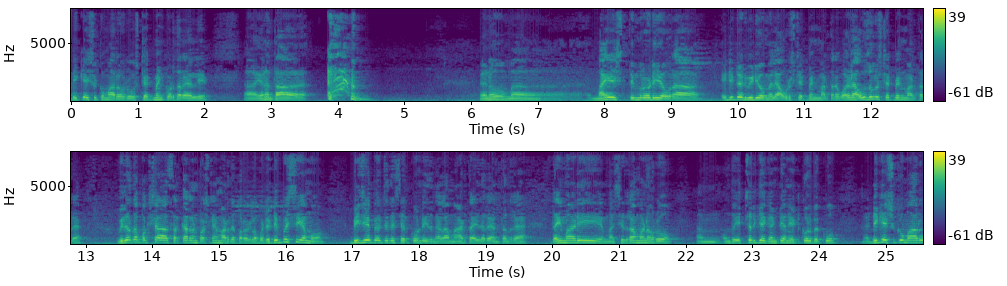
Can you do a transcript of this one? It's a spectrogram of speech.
ಡಿ ಕೆ ಶಿವಕುಮಾರ್ ಅವರು ಸ್ಟೇಟ್ಮೆಂಟ್ ಕೊಡ್ತಾರೆ ಅಲ್ಲಿ. ಏನಂತ, ಏನು ಮಹೇಶ್ ತಿಮ್ರೋಡಿ ಅವರ ಎಡಿಟೆಡ್ ವಿಡಿಯೋ ಮೇಲೆ ಅವರು ಸ್ಟೇಟ್ಮೆಂಟ್ ಮಾಡ್ತಾರೆ. ಹೊರಗಡೆ ಹೌಸಲ್ಲೂ ಸ್ಟೇಟ್ಮೆಂಟ್ ಮಾಡ್ತಾರೆ. ವಿರೋಧ ಪಕ್ಷ ಸರ್ಕಾರನ ಪ್ರಶ್ನೆ ಮಾಡದೆ ಪರವಾಗಿಲ್ಲ ಬಟ್ ಡಿಪ್ಯೂಟಿ ಸಿಎಂ ಬಿಜೆಪಿ ಜೊತೆ ಸೇರ್ಕೊಂಡು ಇದನ್ನೆಲ್ಲ ಮಾಡ್ತಾ ಇದ್ದಾರೆ ಅಂತಂದ್ರೆ ದಯಮಾಡಿ ಸಿದ್ದರಾಮಯ್ಯನವರು ಒಂದು ಎಚ್ಚರಿಕೆ ಗಂಟೆಯನ್ನು ಇಟ್ಕೊಳ್ಬೇಕು. ಡಿ ಕೆ ಶಿವಕುಮಾರ್,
